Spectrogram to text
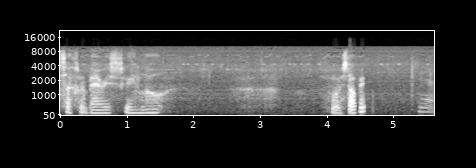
Sucks my battery's getting low. Want to stop it? Yeah.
